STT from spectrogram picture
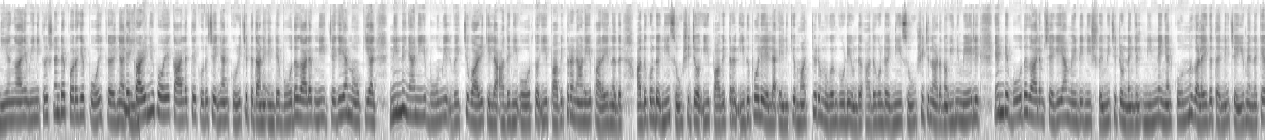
നീ എങ്ങാനും ഇനി കൃഷ്ണന്റെ പുറകെ പോയി കഴിഞ്ഞാൽ കഴിഞ്ഞു പോയ കാലത്തെക്കുറിച്ച് ഞാൻ കുഴിച്ചിട്ടതാണ്. എന്റെ ഭൂതകാലം നീ ചെയ്യാൻ നോക്കിയാൽ നിന്നെ ഞാൻ ഈ ഭൂമിയിൽ വെച്ച് വാഴിക്കില്ല. അത് നീ ഓർത്തോ. ഈ പവിത്രനാണ് ഈ പറയുന്നത്. അതുകൊണ്ട് നീ സൂക്ഷിച്ചോ. ഈ പവിത്രൻ ഇതുപോലെയല്ല. എനിക്ക് മറ്റൊരു മുഖം കൂടിയുണ്ട്. അതുകൊണ്ട് നീ സൂക്ഷിച്ചു നടന്നോ. ഇനി മേലിൽ എന്റെ ഭൂതകാലം ചെയ്യാൻ വേണ്ടി നീ ശ്രമിച്ചിട്ടുണ്ടെങ്കിൽ നിന്നെ ഞാൻ കൊന്നുകളയുക തന്നെ ചെയ്യുമെന്നൊക്കെ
